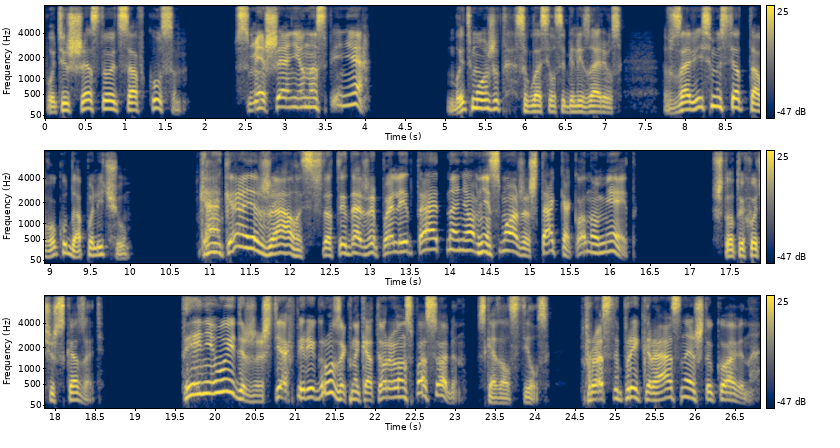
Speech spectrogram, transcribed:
«Путешествовать со вкусом». «С мишенью на спине?» «Быть может», — согласился Белизариус, «в зависимости от того, куда полечу». «Какая жалость, что ты даже полетать на нем не сможешь так, как он умеет!» «Что ты хочешь сказать?» «Ты не выдержишь тех перегрузок, на которые он способен», — сказал Стилс. «Просто прекрасная штуковина.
